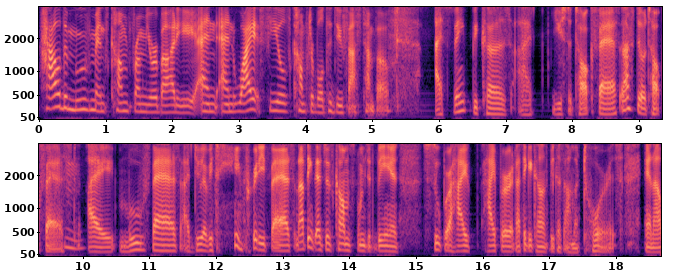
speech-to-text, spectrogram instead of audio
how the movements come from your body and, and why it feels comfortable to do fast tempo. I think because I used to talk fast and I still talk fast. I move fast. I do everything pretty fast. And I think that just comes from just being super hy- hyper. And I think it comes because I'm a Taurus and I,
